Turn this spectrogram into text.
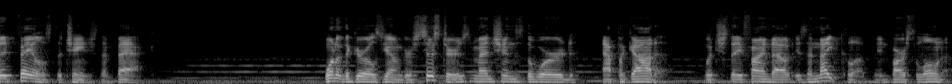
it fails to change them back. One of the girl's younger sisters mentions the word apagada, which they find out is a nightclub in Barcelona.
